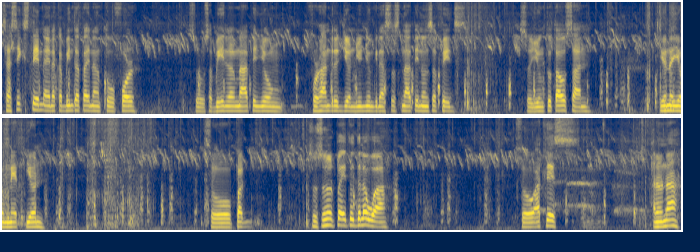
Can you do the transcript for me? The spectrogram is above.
sa 16 ay nakabinta tayo ng 2.4 so sabihin lang natin yung 400 yun yun yung ginastos natin nun sa feeds so yung 2,000 yun na yung net yun. So pag susunod pa ito dalawa so at least ano na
